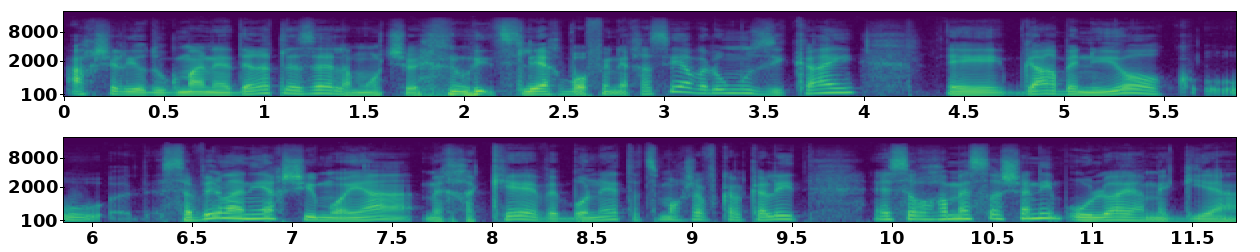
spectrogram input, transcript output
אח שלי הוא דוגמה נהדרת לזה, למרות שהוא הצליח באופן יחסי, אבל הוא מוזיקאי, אה, גר בניו יורק, הוא, סביר להניח שאם הוא היה מחכה ובונה את עצמו עכשיו כלכלית 10 או 15 שנים, הוא לא היה מגיע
